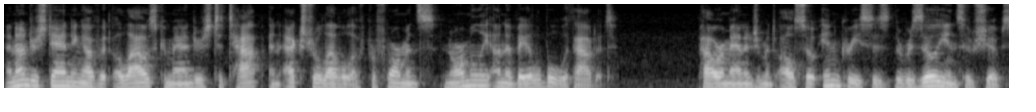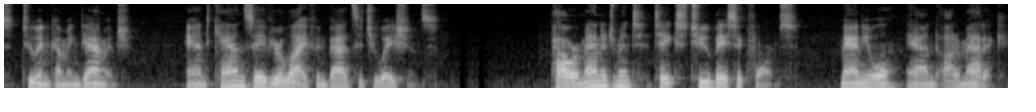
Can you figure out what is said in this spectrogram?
an understanding of it allows commanders to tap an extra level of performance normally unavailable without it. Power management also increases the resilience of ships to incoming damage, and can save your life in bad situations. Power management takes two basic forms, manual and automatic.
